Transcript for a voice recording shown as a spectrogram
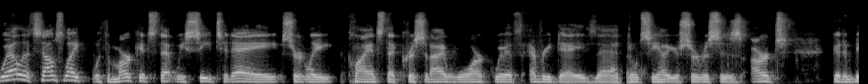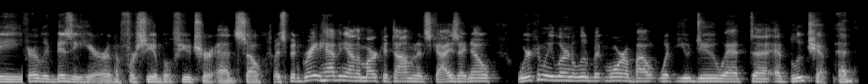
Well, it sounds like with the markets that we see today, certainly clients that Chris and I work with every day, that don't see how your services aren't going to be fairly busy here in the foreseeable future, Ed. So it's been great having you on the market dominance, guys. I know where can we learn a little bit more about what you do at uh, at Blue Chip, Ed?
